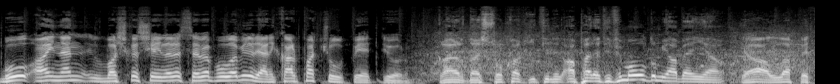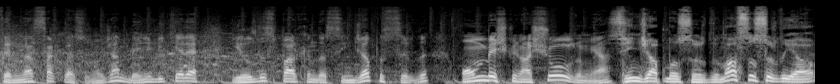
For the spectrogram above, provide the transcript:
bu aynen başka şeylere sebep olabilir. Yani karpaccholuk bir et diyorum. Kardeş sokak itinin aperatifi mi oldum ya ben ya? Ya Allah beterinden saklasın hocam. Beni bir kere Yıldız Parkı'nda sincap ısırdı. 15 gün aşı oldum ya. Sincap mı ısırdı? Nasıl ısırdı ya?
